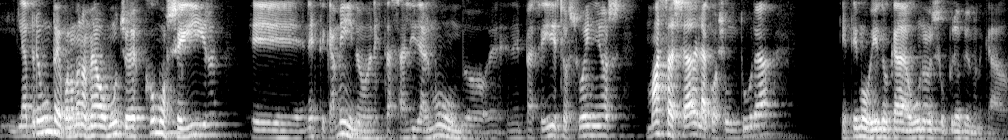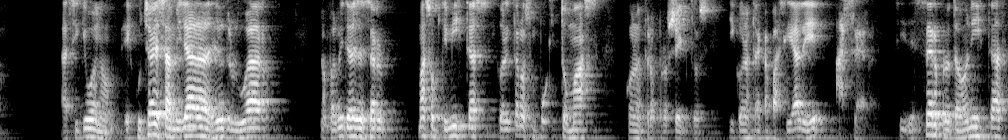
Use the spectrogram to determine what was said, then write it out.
Y la pregunta que por lo menos me hago mucho es cómo seguir eh, en este camino, en esta salida al mundo, en, en seguir estos sueños más allá de la coyuntura que estemos viendo cada uno en su propio mercado. Así que bueno, escuchar esa mirada desde otro lugar nos permite a veces ser más optimistas y conectarnos un poquito más con nuestros proyectos y con nuestra capacidad de hacer, ¿sí? de ser protagonistas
